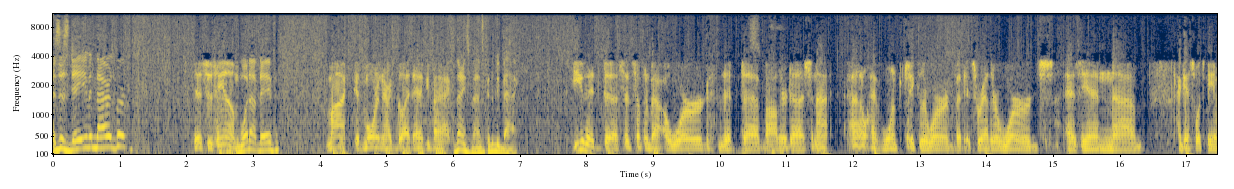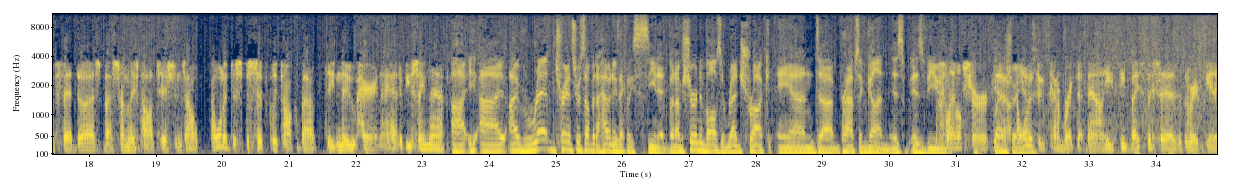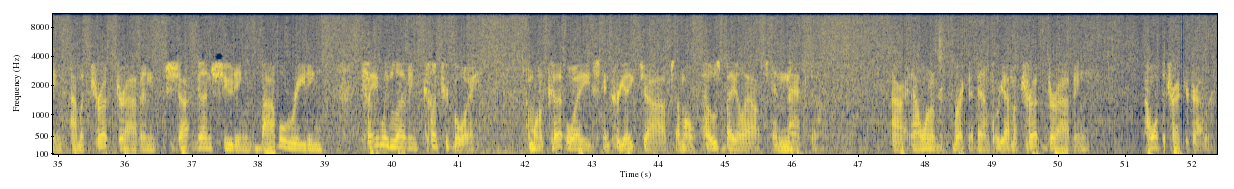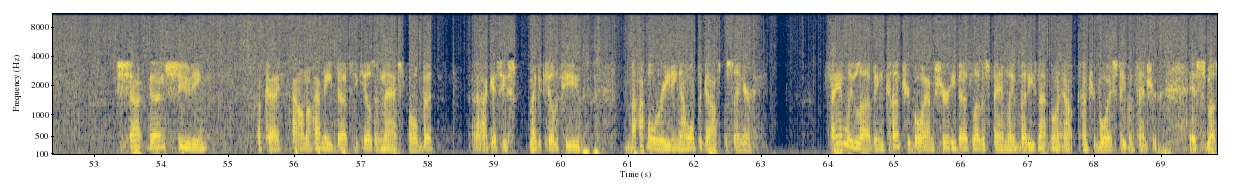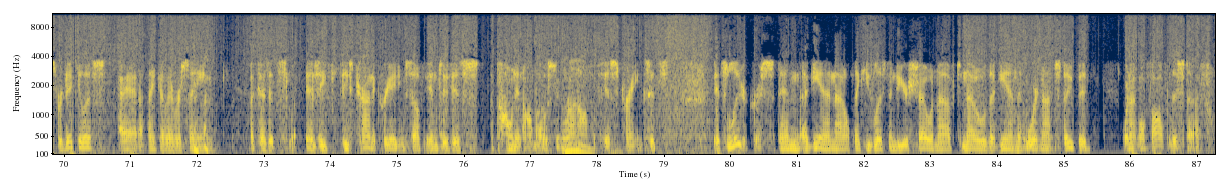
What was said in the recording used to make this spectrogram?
Is this Dave in Dyersburg? This is him. What up, Dave? Mike, good morning. I'm glad to have you back. Thanks, man. It's good to be back. You had uh, said something about a word that uh, bothered us, and I, I don't have one particular word, but it's rather words, as in, um, I guess, what's being fed to us by some of these politicians. I, I wanted to specifically talk about the new Herron ad. Have you seen that? Uh, I, I've read transcripts of it. I haven't exactly seen it, but I'm sure it involves a red truck and uh, perhaps a gun is is viewed. Flannel shirt. Flannel yeah, shirt, I yeah. wanted to kind of break that down. He he basically says at the very beginning, "I'm a truck driving, shotgun shooting, Bible reading, family loving country boy. I'm going to cut waste and create jobs. I'm going to oppose bailouts and NAFTA." All right, now I want to break that down for you. I'm a truck driving. I want the tractor driver. Shotgun shooting. Okay, I don't know how many ducks he kills in Nashville, but uh, I guess he's maybe killed a few. Bible reading. I want the gospel singer. Family loving country boy. I'm sure he does love his family, but he's not going to out country boy Stephen Fincher. It's the most ridiculous ad I think I've ever seen because it's as he he's trying to create himself into his opponent almost and run off of his strengths. It's it's ludicrous. And again, I don't think he's listening to your show enough to know that, again that we're not stupid. We're not going to fall for this stuff.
